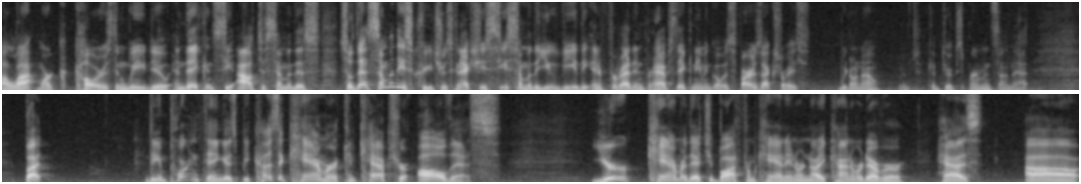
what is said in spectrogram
a lot more colors than we do, and they can see out to some of this, so that some of these creatures can actually see some of the UV, the infrared, and perhaps they can even go as far as X-rays. We don't know. We can do experiments on that. But the important thing is because a camera can capture all this, your camera that you bought from Canon or Nikon or whatever has uh,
